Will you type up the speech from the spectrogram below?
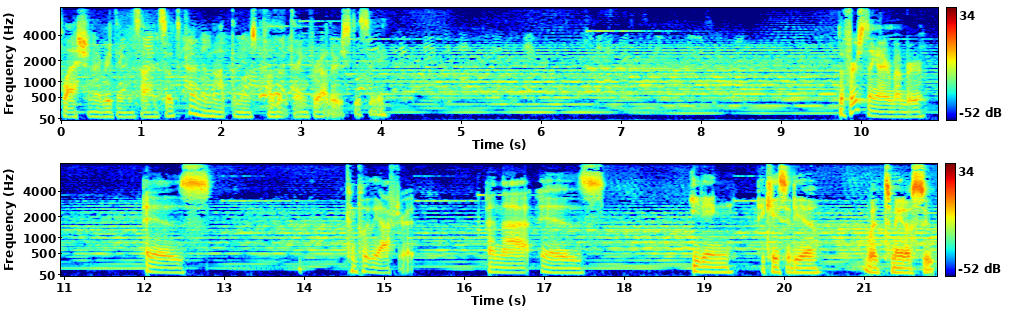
flesh and everything inside, so it's kind of not the most pleasant thing for others to see. The first thing I remember is completely after it, and that is eating a quesadilla with tomato soup.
